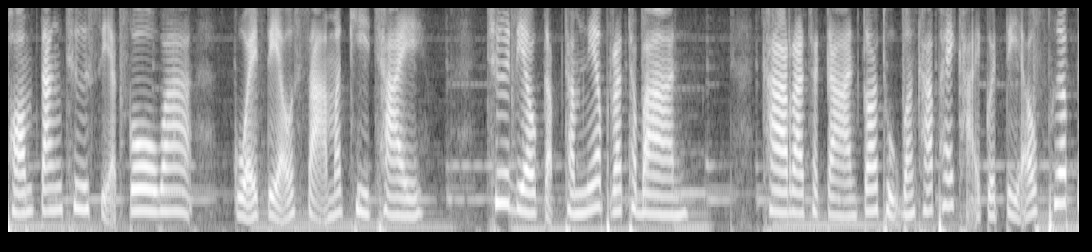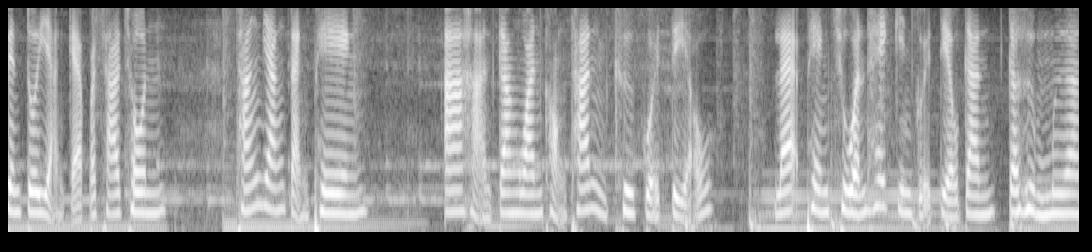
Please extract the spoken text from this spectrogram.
พร้อมตั้งชื่อเสียโก้ว่าก๋วยเตี๋ยวสามัคคีชัย ชื่อเดียวกับทำเนียบรัฐบาลข้าราชการก็ถูกบังคับให้ขายก๋วยเตี๋ยว เพื่อเป็นตัวอย่างแก่ประชาชน ทั้งยังแต่งเพลง อาหารกลางวันของท่านคือก๋วยเตี๋ยว และเพลงชวนให้กินก๋วยเตี๋ยวกันกระหึ่มเมือง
